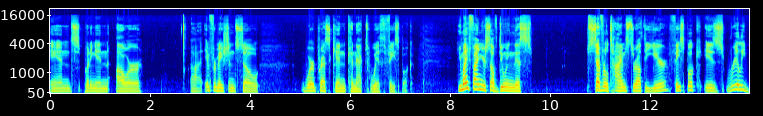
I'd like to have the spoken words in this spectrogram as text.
and putting in our uh, information so WordPress can connect with Facebook. You might find yourself doing this several times throughout the year. Facebook is really,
